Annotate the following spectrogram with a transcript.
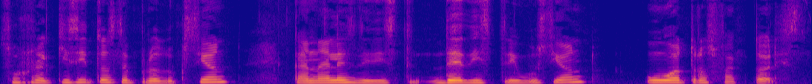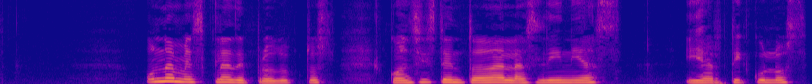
sus requisitos de producción, canales de, distribución u otros factores. Una mezcla de productos consiste en todas las líneas y artículos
